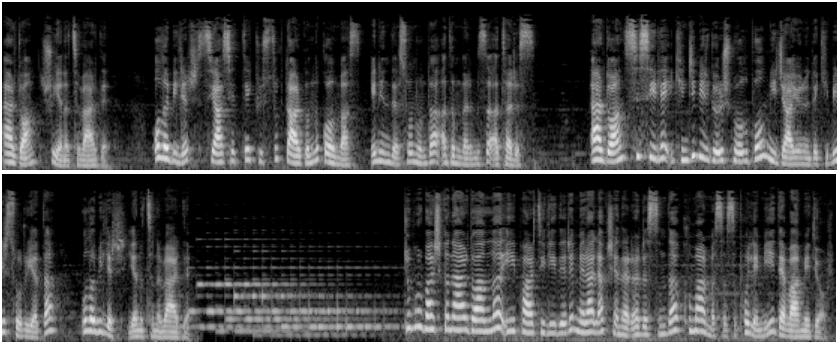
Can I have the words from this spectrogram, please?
Erdoğan şu yanıtı verdi. Olabilir, siyasette küslük dargınlık olmaz. Eninde sonunda adımlarımızı atarız. Erdoğan, Sisi ile ikinci bir görüşme olup olmayacağı yönündeki bir soruya da olabilir yanıtını verdi. Cumhurbaşkanı Erdoğan'la İyi Parti lideri Meral Akşener arasında kumar masası polemiği devam ediyor.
